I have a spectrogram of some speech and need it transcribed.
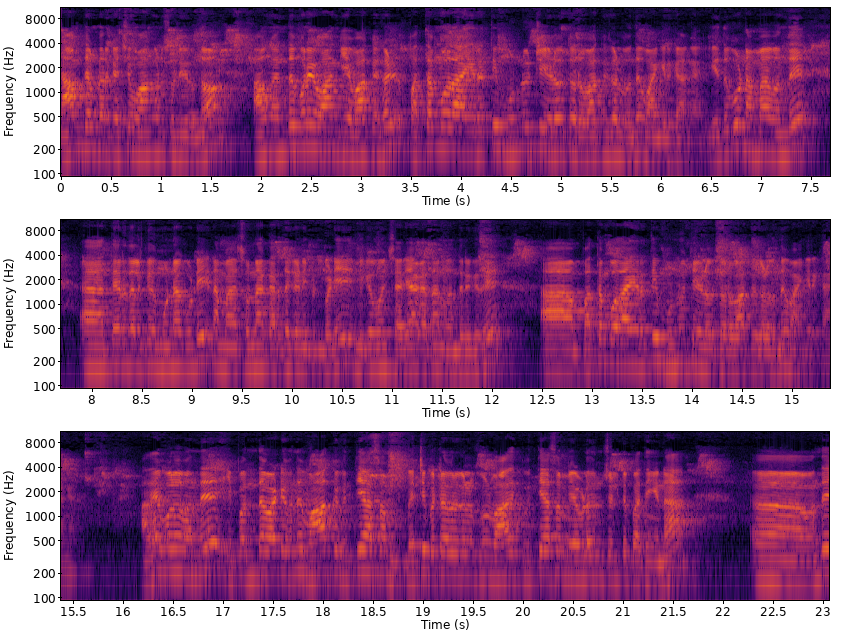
நாம் தமிழர் கட்சி வாங்கன்னு சொல்லியிருந்தோம். அவங்க இந்த முறை வாங்கிய வாக்குகள் பத்தொம்போதாயிரத்தி முந்நூற்றி எழுபத்தொரு வாக்குகள் வந்து வாங்கியிருக்காங்க. இதுவும் நம்ம வந்து தேர்தலுக்கு முன்னக்கூடி நம்ம சொன்ன கருத்து கணிப்பின்படி மிகவும் சரியாகத்தான் வந்திருக்குது. பத்தொம்போதாயிரத்தி முந்நூற்றி எழுபத்தொரு வாக்குகள் வந்து வாங்கியிருக்காங்க. அதே போல் வந்து இப்போ இந்த வாட்டி வந்து வாக்கு வித்தியாசம் வெற்றி பெற்றவர்களுக்கு வாக்கு வித்தியாசம் எவ்வளோன்னு சொல்லிட்டு பார்த்தீங்கன்னா வந்து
